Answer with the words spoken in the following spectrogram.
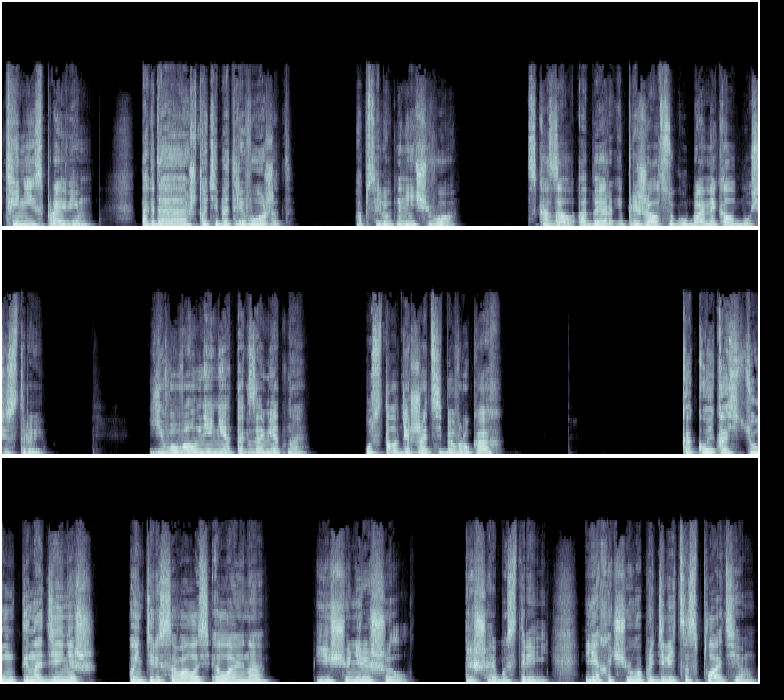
«Ты неисправим. Тогда что тебя тревожит?» «Абсолютно ничего», — сказал Адер и прижался губами к колбу сестры. Его волнение так заметно? Устал держать себя в руках? «Какой костюм ты наденешь?» — поинтересовалась Элайна. «Еще не решил. Решай быстрей. Я хочу определиться с платьем.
